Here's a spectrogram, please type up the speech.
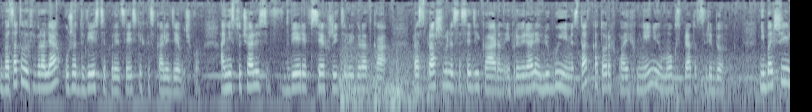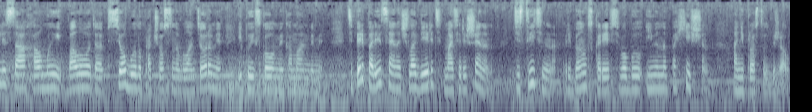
20 февраля уже 200 полицейских искали девочку. Они стучались в двери всех жителей городка, расспрашивали соседей Карен и проверяли любые места, в которых, по их мнению, мог спрятаться ребенок. Небольшие леса, холмы, болота – все было прочесано волонтерами и поисковыми командами. Теперь полиция начала верить матери Шеннон. Действительно, ребенок, скорее всего, был именно похищен, а не просто сбежал.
